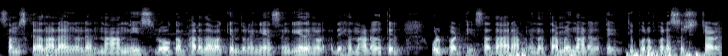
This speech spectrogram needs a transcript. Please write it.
സംസ്കൃത നാടകങ്ങളുടെ നാന്ദി ശ്ലോകം ഭരതവാക്യം തുടങ്ങിയ സംഗീതങ്ങൾ അദ്ദേഹം നാടകത്തിൽ ഉൾപ്പെടുത്തി. സദാരാം എന്ന തമിഴ് നാടകത്തെ യുക്തിപൂർവം പുനഃസൃഷ്ടിച്ചാണ്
